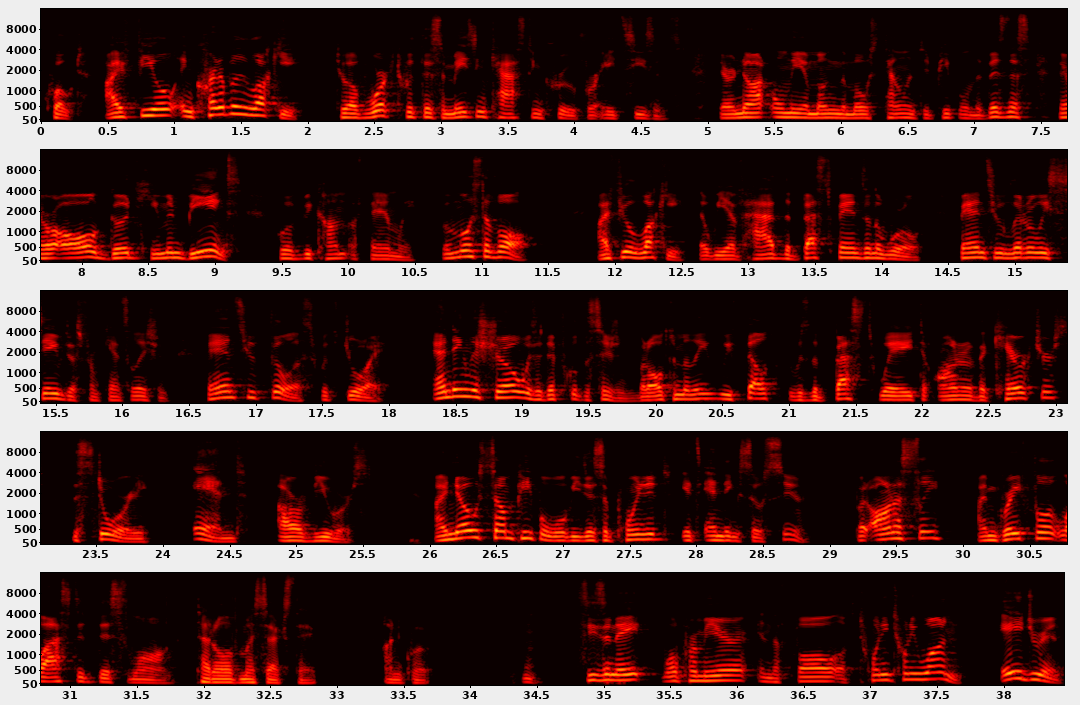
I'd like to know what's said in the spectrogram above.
Quote, I feel incredibly lucky to have worked with this amazing cast and crew for eight seasons. They are not only among the most talented people in the business, they are all good human beings who have become a family. But most of all, I feel lucky that we have had the best fans in the world, fans who literally saved us from cancellation, fans who fill us with joy. Ending the show was a difficult decision, but ultimately we felt it was the best way to honor the characters, the story, and our viewers. I know some people will be disappointed it's ending so soon, but honestly, I'm grateful it lasted this long. Title of my sex tape. Unquote. Hmm. Season 8 will premiere in the fall of 2021. Adrian,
